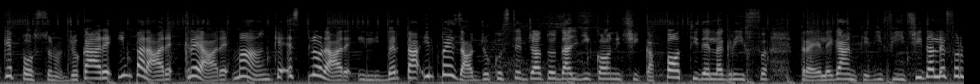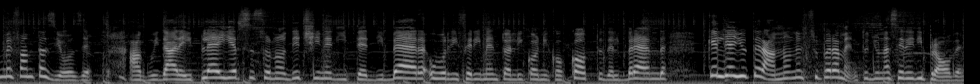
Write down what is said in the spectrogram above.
che possono giocare, imparare, creare, ma anche esplorare in libertà il paesaggio costeggiato dagli iconici cappotti della Griff, tre eleganti edifici dalle forme fantasiose. A guidare i players sono decine di teddy bear, un riferimento all'iconico cot del brand, che li aiuteranno nel superamento di una serie di prove.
